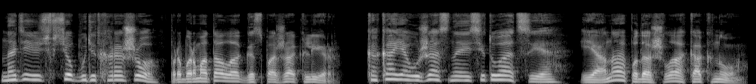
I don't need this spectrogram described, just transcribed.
«Надеюсь, все будет хорошо», – пробормотала госпожа Клир. «Какая ужасная ситуация!» И она подошла к окну.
